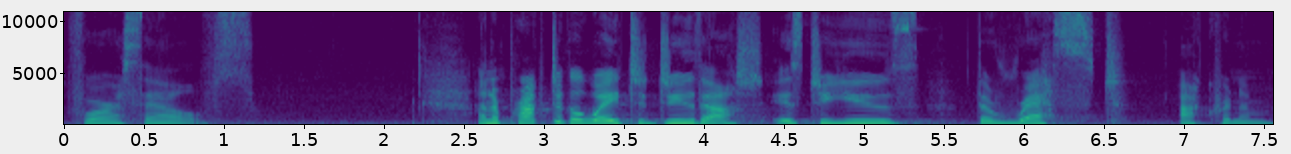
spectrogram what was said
for ourselves. And a practical way to do that is to use the REST acronym.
